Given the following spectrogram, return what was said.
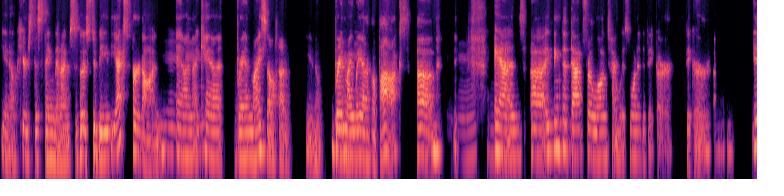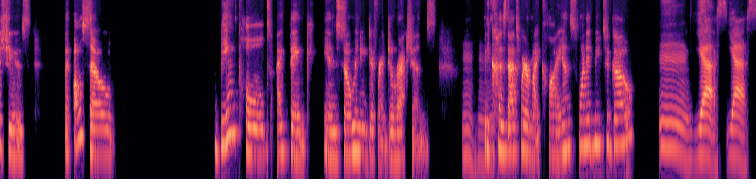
you know, here's this thing that I'm supposed to be the expert on, mm-hmm. and I mm-hmm. can't brand myself out of, you know, brand my way out of a box. Um, Mm-hmm. mm-hmm. and uh, I think that that for a long time was one of the bigger, bigger um, issues. But also being pulled, I think, in so many different directions mm-hmm. because that's where my clients wanted me to go. Mm, yes, yes.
